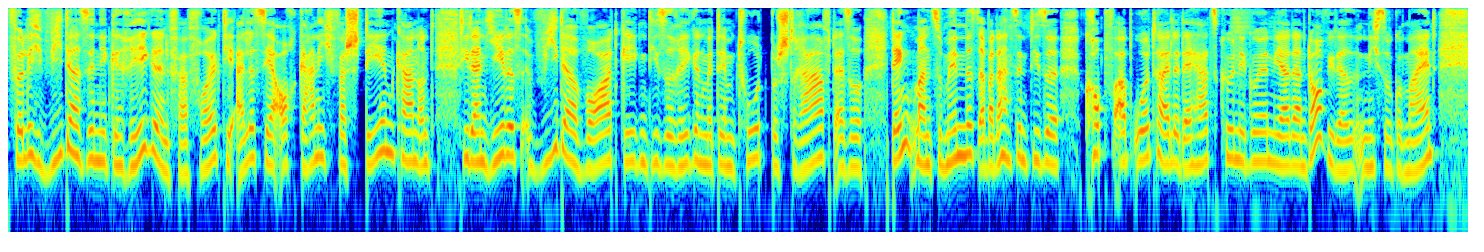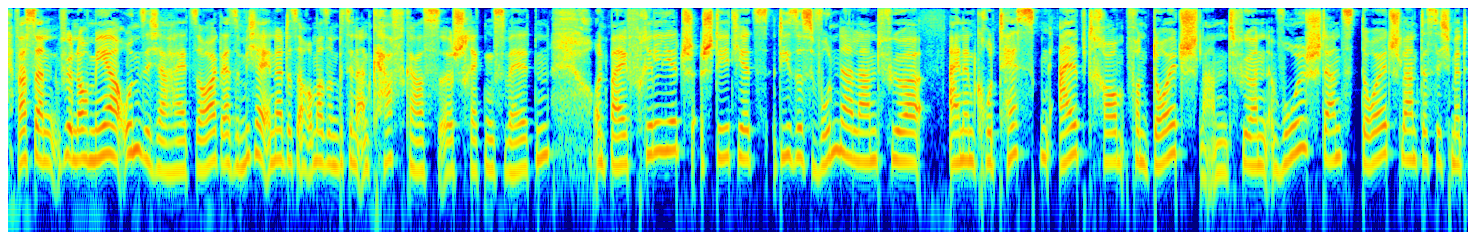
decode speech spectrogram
völlig widersinnige Regeln verfolgt, die Alice ja auch gar nicht verstehen kann und die dann jedes Widerwort gegen diese Regeln mit dem Tod bestraft. Also denkt man zumindest, aber dann sind diese Kopfaburteile der Herzkönigin ja dann doch wieder nicht so gemeint, was dann für noch mehr Unsicherheit sorgt. Also mich erinnert es auch immer so ein bisschen an Kafkas äh, Schreckenswelten. Und bei Friljic steht jetzt dieses Wunderland für einen grotesken Albtraum von Deutschland, für ein Wohlstandsdeutschland, das sich mit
